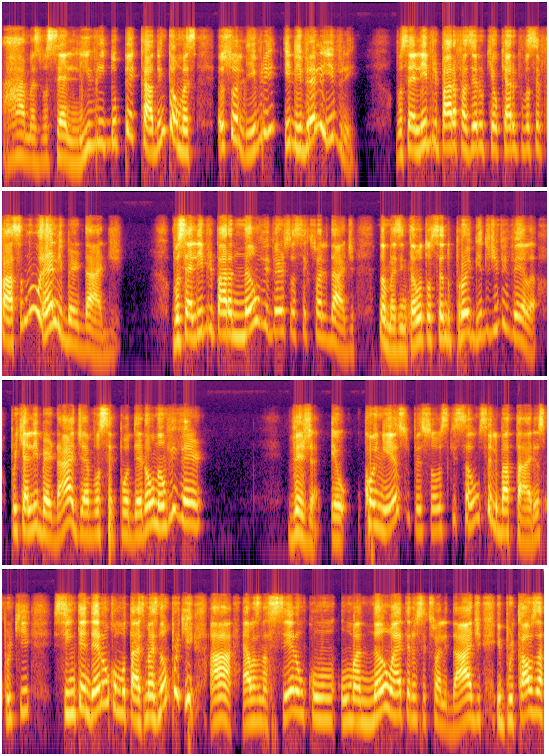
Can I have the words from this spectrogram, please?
Ah, mas você é livre do pecado. Então, mas eu sou livre e livre é livre. Você é livre para fazer o que eu quero que você faça. Não é liberdade. Você é livre para não viver sua sexualidade. Não, mas então eu estou sendo proibido de vivê-la. Porque a liberdade é você poder ou não viver. Veja, eu conheço pessoas que são celibatárias porque se entenderam como tais, mas não porque ah, elas nasceram com uma não heterossexualidade e por causa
